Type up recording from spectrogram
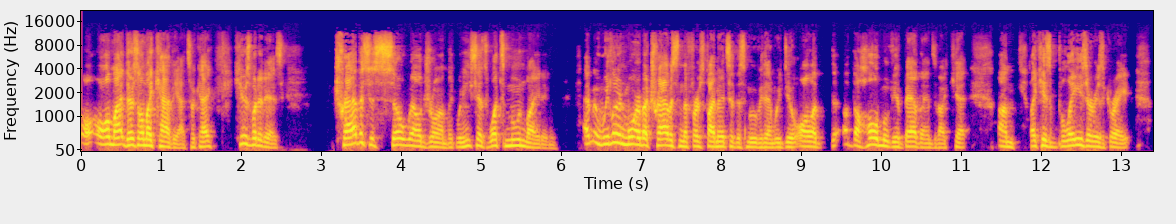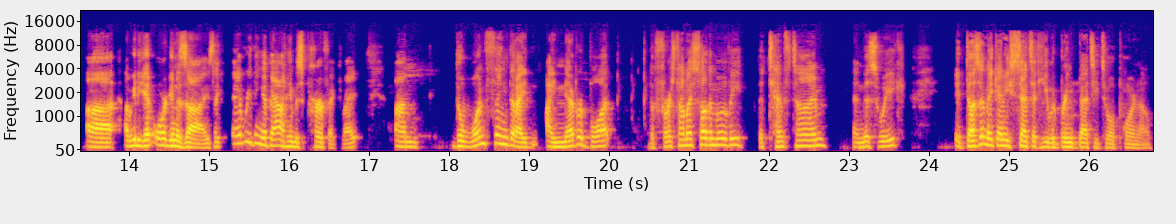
All all my there's all my caveats. Okay, here's what it is. Travis is so well drawn. Like when he says, "What's moonlighting?" I mean, we learn more about Travis in the first five minutes of this movie than we do all of the, the whole movie of Badlands about Kit. Um, like his blazer is great. Uh, I'm gonna get organized. Like everything about him is perfect, right? Um, the one thing that I I never bought the first time I saw the movie, the tenth time, and this week, it doesn't make any sense that he would bring Betsy to a porno.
